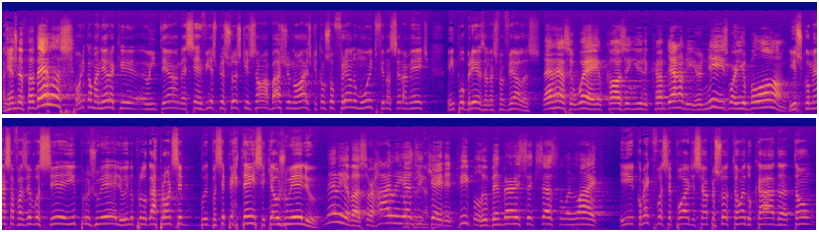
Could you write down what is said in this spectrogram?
A in gente the favelas. A única maneira que eu entendo é servir as pessoas que estão abaixo de nós, que estão sofrendo muito financeiramente, em pobreza, nas favelas. That has a way of causing you to come down to your knees where you belong. Isso começa a fazer você ir para o joelho, indo para o lugar para onde você, você pertence, que é o joelho. Many of us are highly educated people who've been very successful in life. E como é que você pode ser uma pessoa tão educada, tão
